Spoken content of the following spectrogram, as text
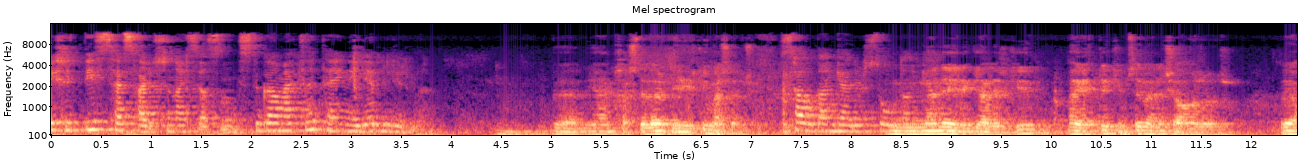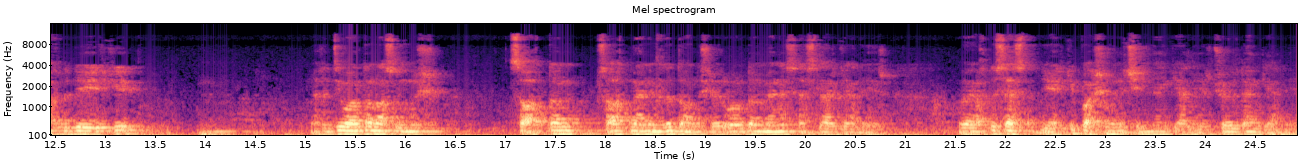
eşitdiyi səs halüsinasiyasının istiqamətini təyin edə bilirmi? Yəni xəstələr deyir ki, məsəl üçün, Sağdan gəlir, soldan mənə gəlir. elə gəlir ki, həyətdə kimsə məni çağırır. Və yaxud da deyir ki, məsələn, divardan asılmış saatdan saat mənimlə danışır, oradan mənə səslər gəlir. Və yaxud da səs deyək ki, başımın içindən gəlir, çöldən gəlir.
